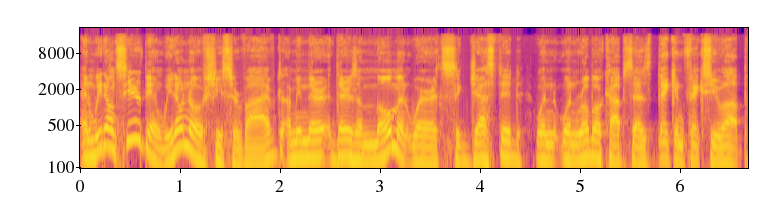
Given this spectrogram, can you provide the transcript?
And we don't see her at the end. We don't know if she survived. I mean, there there's a moment where it's suggested when when RoboCop says they can fix you up.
